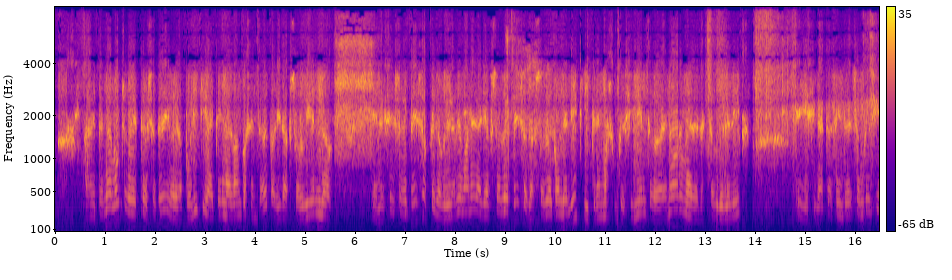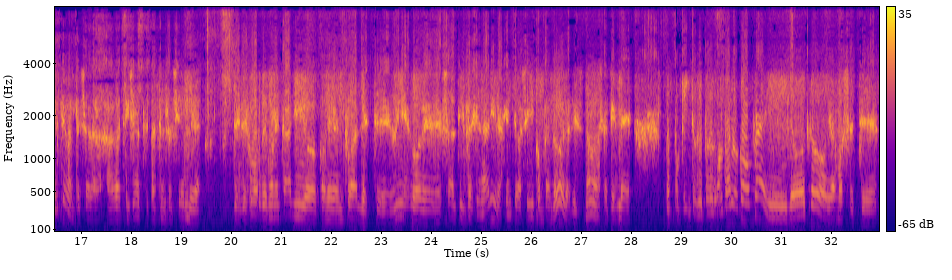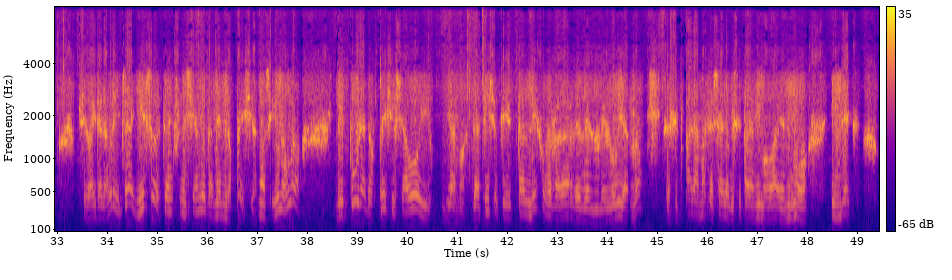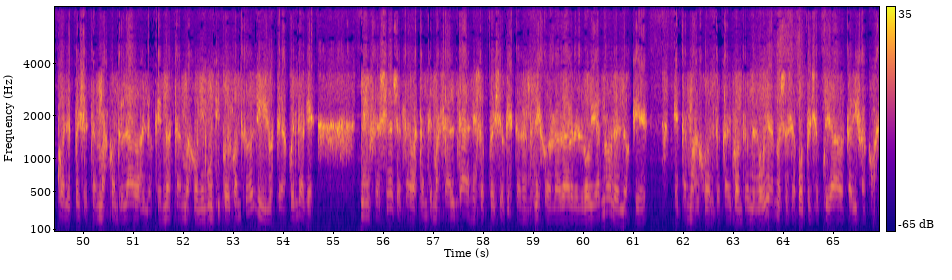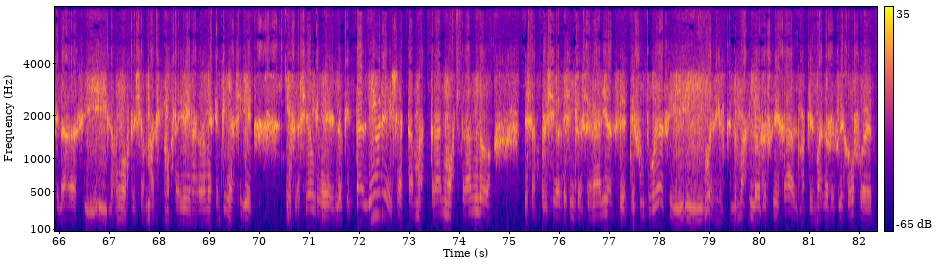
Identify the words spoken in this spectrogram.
depender mucho de esto, yo te digo, de la política que tenga el Banco Central para ir absorbiendo el exceso de pesos, pero de la misma manera que absorbe pesos, lo absorbe con LELIC y tenemos un crecimiento enorme del stock de LELIC y si la tasa de interés son crecientes va a empezar a, a gatillar esta sensación de, de desborde monetario con eventual este, riesgo de salto inflacionario y la gente va a seguir comprando dólares, ¿no? O sea que le, lo poquito que puede comprar lo compra y lo otro, digamos, este, se va a ir a la brecha y eso está influenciando también los precios, ¿no? Si uno, uno depura los precios ya hoy, digamos, de aquellos que están lejos del radar del, del, gobierno, se separa más allá de lo que se paga el mismo, el mismo index, cuáles precios están más controlados de los que no están bajo ningún tipo de control y te das cuenta que la inflación ya está bastante más alta en esos precios que están lejos del radar del gobierno de los que están bajo el total control del gobierno, ya sea por precios cuidados, tarifas congeladas y, los mismos precios máximos que hay en la economía argentina. Así que inflación que lo que está libre ya está mostrando esas presiones inflacionarias este, futuras y, bueno, lo más lo refleja, lo que más lo reflejó fue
